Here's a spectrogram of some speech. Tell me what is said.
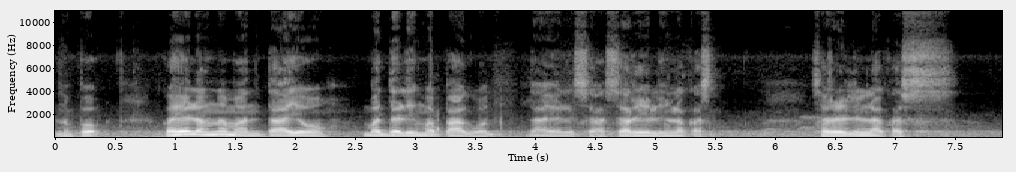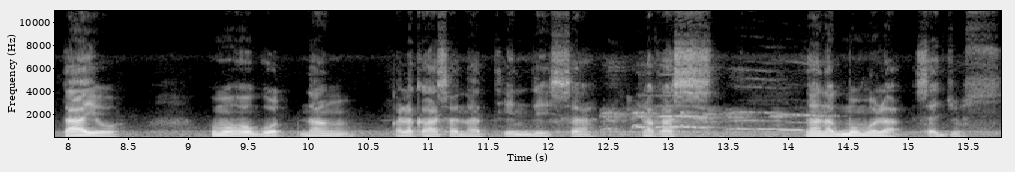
Ano po? Kaya lang naman tayo madaling mapagod dahil sa sariling lakas sariling lakas tayo humuhugot ng kalakasan at hindi sa lakas na nagmumula sa Diyos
